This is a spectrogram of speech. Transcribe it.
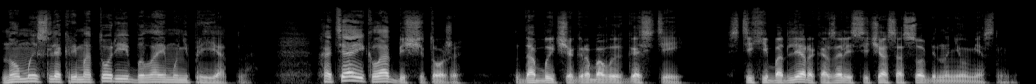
Но мысль о крематории была ему неприятна. Хотя и кладбище тоже. Добыча гробовых гостей. Стихи Бадлера казались сейчас особенно неуместными.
